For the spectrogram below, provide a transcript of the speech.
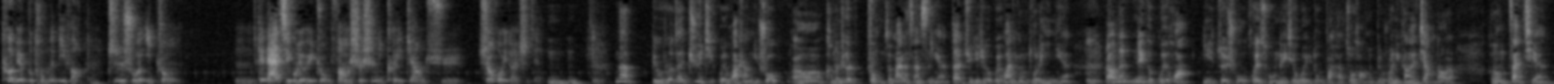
特别不同的地方，只是说一种，嗯，给大家提供有一种方式是你可以这样去生活一段时间。嗯嗯嗯那比如说在具体规划上，你说呃，可能这个种子埋了三四年，但具体这个规划你可能做了一年。嗯。然后那那个规划，你最初会从哪些维度把它做好呢？比如说你刚才讲到的，可能攒钱，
